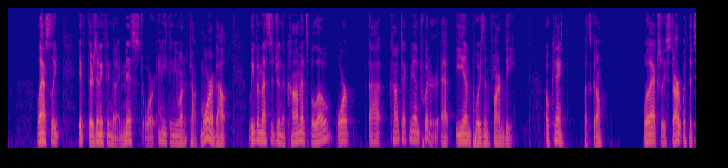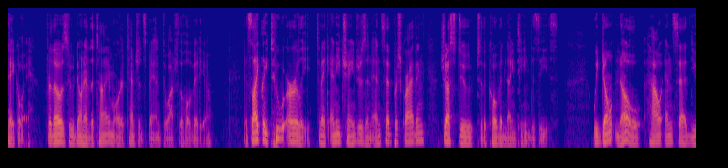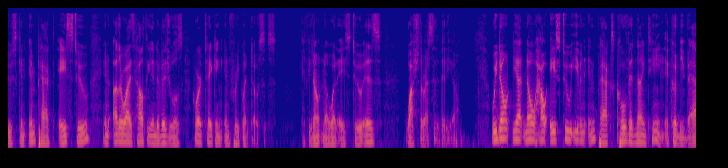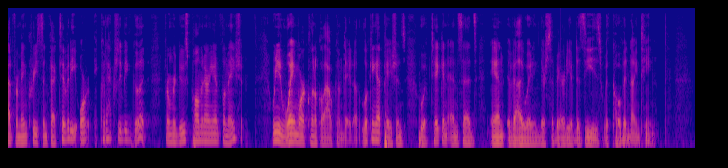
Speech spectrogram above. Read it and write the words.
Lastly, if there's anything that I missed or anything you want to talk more about, leave a message in the comments below or uh, contact me on Twitter at EMPoisonPharmD. Okay, let's go. We'll actually start with the takeaway for those who don't have the time or attention span to watch the whole video. It's likely too early to make any changes in NSAID prescribing just due to the COVID-19 disease. We don't know how NSAID use can impact ACE2 in otherwise healthy individuals who are taking infrequent doses. If you don't know what ACE2 is, watch the rest of the video. We don't yet know how ACE2 even impacts COVID-19. It could be bad from increased infectivity, or it could actually be good from reduced pulmonary inflammation. We need way more clinical outcome data, looking at patients who have taken NSAIDs and evaluating their severity of disease with COVID-19.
